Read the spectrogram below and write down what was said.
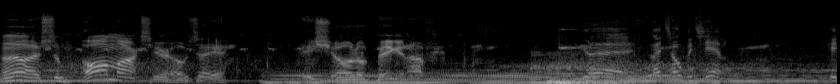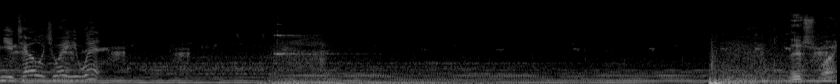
Well, there's some paw marks here, Hosea. They sure look big enough. Good. Let's hope it's him. Can you tell which way he went? This way.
